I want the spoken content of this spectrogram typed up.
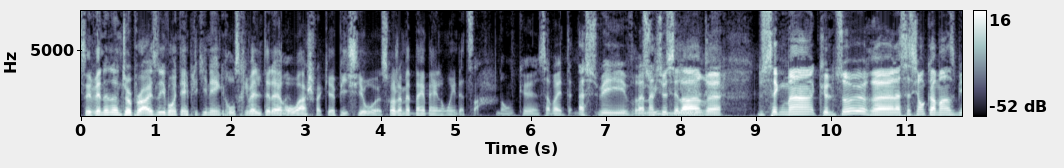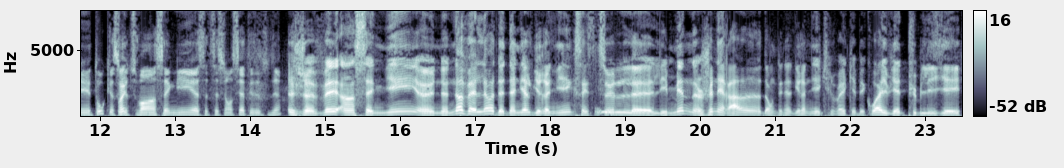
C'est Venom Enterprise, là, ils vont être impliqués dans une grosse rivalité d'ROH, fait que PCO euh, sera jamais bien bien loin d'être ça. Donc, euh, ça va être à suivre. À Mathieu, c'est l'heure euh, du segment culture. Euh, la session commence bientôt. Qu'est-ce Oui. que tu vas enseigner euh, cette session-ci à tes étudiants? Je vais enseigner une novella de Daniel Grenier qui s'intitule euh, Les mines générales. Donc Daniel Grenier, écrivain québécois, il vient de publier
